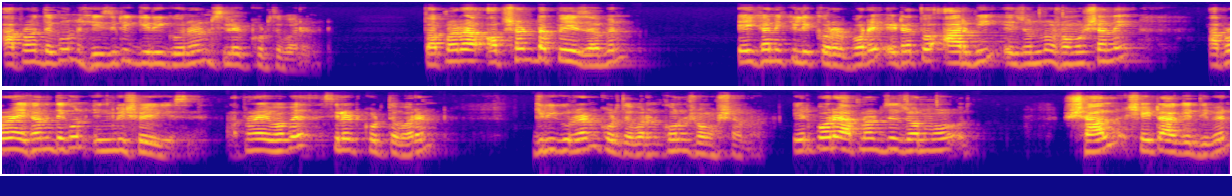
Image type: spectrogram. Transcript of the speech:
আপনারা দেখুন হিজড়ি গিরিগোরান সিলেক্ট করতে পারেন। তো আপনারা অপশানটা পেয়ে যাবেন। এইখানে ক্লিক করার পরে এটা তো আরবি এই জন্য সমস্যা নেই। আপনারা এখানে দেখুন ইংলিশ হয়ে গেছে। আপনারা এভাবে সিলেক্ট করতে পারেন, গিরিগোরান করতে পারেন, কোনো সমস্যা না। এরপরে আপনার যে জন্ম সাল, সেটা আগে দিবেন।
